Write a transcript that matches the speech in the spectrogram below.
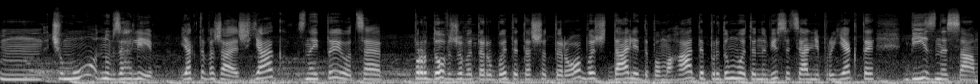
м, чому, ну взагалі, як ти вважаєш, як знайти оце? Продовжувати робити те, що ти робиш, далі допомагати, придумувати нові соціальні проєкти бізнесам,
